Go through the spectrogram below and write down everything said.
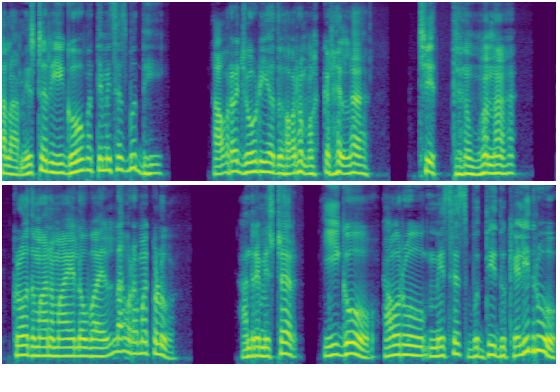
ಅಲ್ಲ ಮಿಸ್ಟರ್ ಈಗೋ ಮತ್ತೆ ಮಿಸೆಸ್ ಬುದ್ಧಿ. ಅವರ ಜೋಡಿ ಅದು ಅವರ ಮಕ್ಕಳೆಲ್ಲ. ಚಿತ್ತ ಮನ ಕ್ರೋಧಮಾನ ಮಾಯಲೋಭ ಎಲ್ಲ ಅವರ ಮಕ್ಕಳು. ಅಂದ್ರೆ ಮಿಸ್ಟರ್ ಈಗೋ ಅವರು ಮಿಸೆಸ್ ಬುದ್ಧಿದು ಕೇಳಿದ್ರು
